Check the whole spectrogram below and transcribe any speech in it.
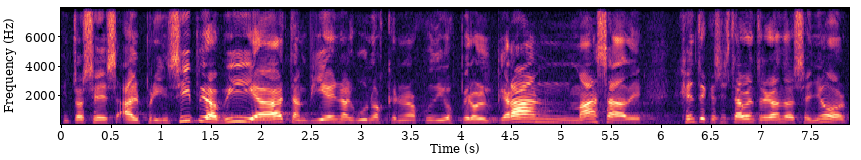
Entonces, al principio había también algunos que no eran judíos, pero el gran masa de gente que se estaba entregando al Señor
